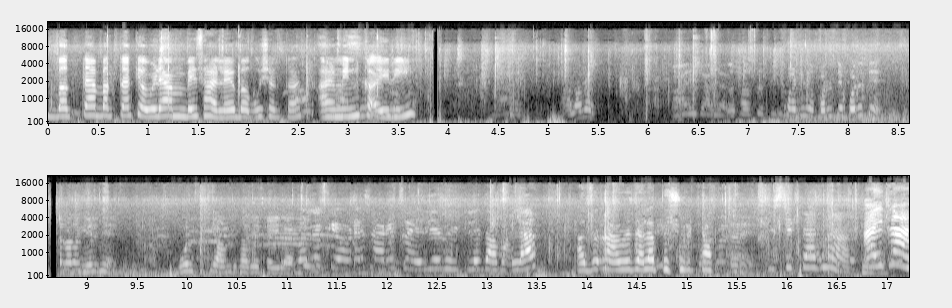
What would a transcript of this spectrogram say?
बघता बघता केवढे आंबे झाले बघू शकता. आय मीन कैरी. भेटलेत आम्हाला अजून आम्ही त्याला पिशवीत टाकतो पिशवीत टाक ना ऐका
